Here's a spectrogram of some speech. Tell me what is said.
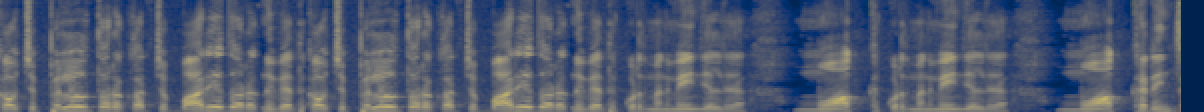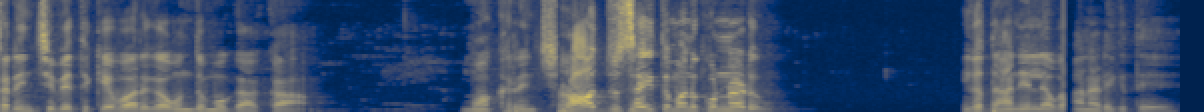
కావచ్చు పిల్లల ద్వారా ఖర్చు భార్య ద్వారా నువ్వు వెతకవచ్చు పిల్లల ద్వారా ఖర్చు భార్య ద్వారా నువ్వు వెతకూడదు మనం ఏం చేయాలి మోక్కకూడదు మనం ఏం చేయాలి మోక్కరించరించి వెతికేవారుగా ఉందముగాక మోకరించి రాజు సైతం అనుకున్నాడు. ఇక దానిని ఎవరు అని అడిగితే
